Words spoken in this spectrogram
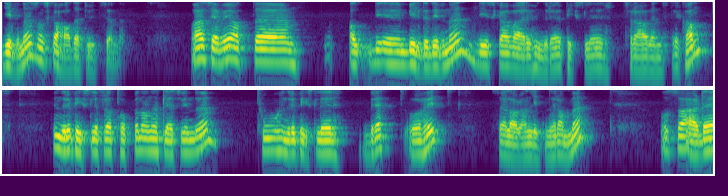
divene som skal ha dette utseendet. Og her ser vi at uh, bildedivene de skal være 100 piksler fra venstre kant, 100 piksler fra toppen av nettlesevinduet, 200 piksler bredt og høyt, så jeg laga en liten ramme. Og så er det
